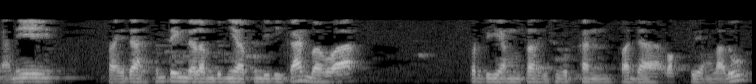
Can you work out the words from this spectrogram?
yakni faedah penting dalam dunia pendidikan bahwa seperti yang telah disebutkan pada waktu yang lalu,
